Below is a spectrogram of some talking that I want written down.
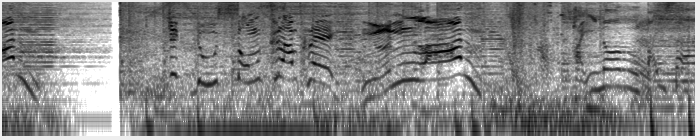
านกิ๊กดูสงครามเพลงเงินล้านให้น้องไปสา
